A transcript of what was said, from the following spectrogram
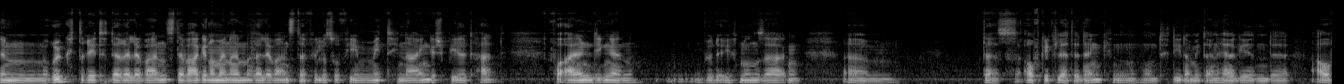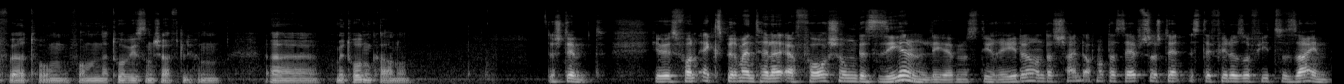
den Rücktritt der Relevanz, der wahrgenommenen Relevanz der Philosophie mit hineingespielt hat. Vor allen Dingen, würde ich nun sagen, ähm, das aufgeklärte Denken und die damit einhergehende Aufwertung vom naturwissenschaftlichen äh, Methodenkanon. Das stimmt. Hier ist von experimenteller Erforschung des Seelenlebens die Rede und das scheint auch noch das Selbstverständnis der Philosophie zu sein.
